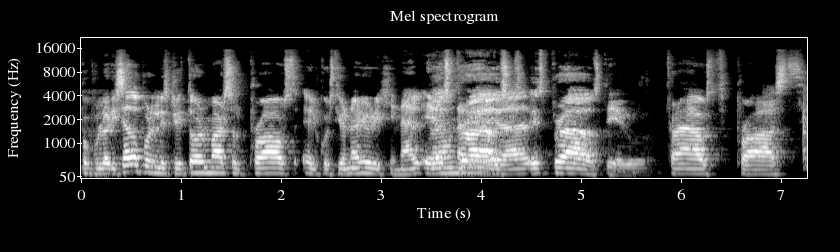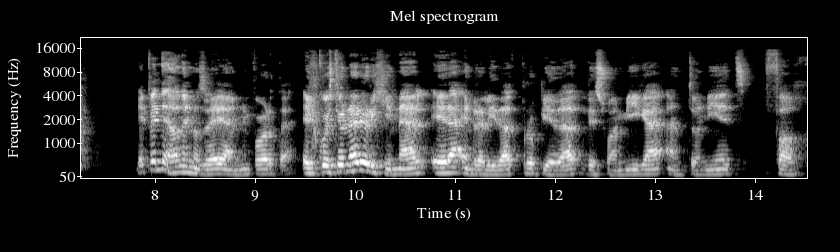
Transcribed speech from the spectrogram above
Popularizado por el escritor Marcel Proust, el cuestionario original era es una Proust, realidad. es Proust, Diego. Proust, Proust. Depende de dónde nos vean, no importa. El cuestionario original era en realidad propiedad de su amiga Antoniette Fogg.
